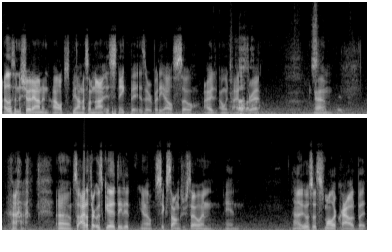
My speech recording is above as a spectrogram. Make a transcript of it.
I listened to Showdown, and I'll just be honest, I'm not as snake bit as everybody else. So I, I went to Idle Threat. Um, um, so Idle Threat was good. They did you know six songs or so, and and uh, it was a smaller crowd, but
